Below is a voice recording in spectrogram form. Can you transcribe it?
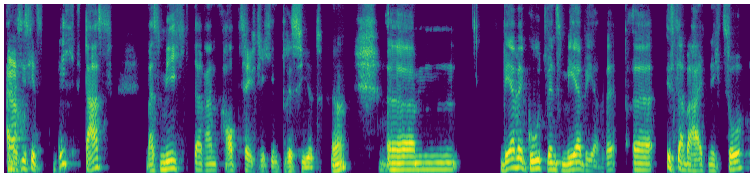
Aber ja. es ist jetzt nicht das, was mich daran hauptsächlich interessiert. Ja? Mhm. Ähm, wäre gut, wenn es mehr wäre, äh, ist aber halt nicht so.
